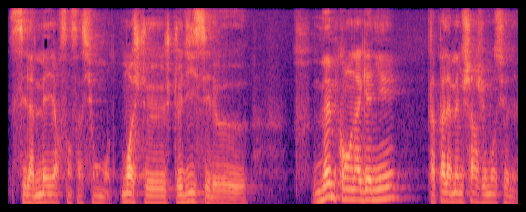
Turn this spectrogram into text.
c'est la meilleure sensation au monde. Moi, je te, je te dis, c'est le. Même quand on a gagné, t'as pas la même charge émotionnelle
